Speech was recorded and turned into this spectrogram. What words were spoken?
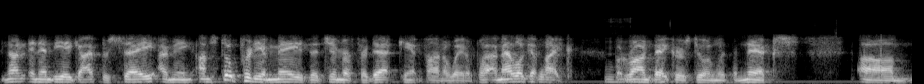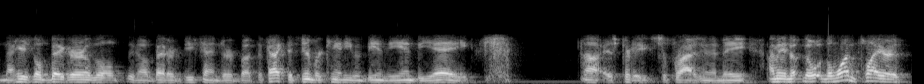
not an NBA guy per se. I mean, I'm still pretty amazed that Jimmer Fredette can't find a way to play. I mean, I look at like mm-hmm. what Ron Baker's doing with the Knicks um, now he's a little bigger, a little you know better defender, but the fact that Jimmer can't even be in the NBA uh, is pretty surprising to me. I mean, the the one player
